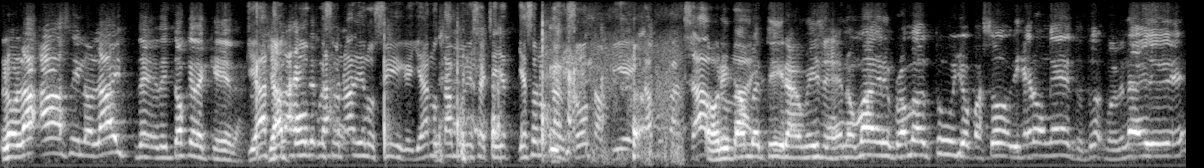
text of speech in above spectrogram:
los la- ah, sí, los live de, de toque de queda. Ya, tampoco eso está- nadie lo sigue, ya no estamos en esa ya, ya eso nos cansó también, estamos cansados. Ahorita me los tiran, me dicen, no más, en el programa tuyo pasó, dijeron esto, tú- porque una vez-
